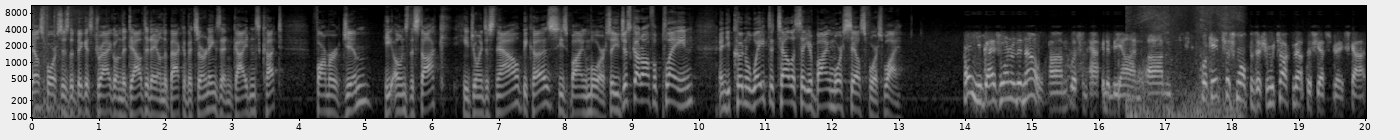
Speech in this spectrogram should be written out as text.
Salesforce is the biggest drag on the Dow today on the back of its earnings and guidance cut. Farmer Jim, he owns the stock. He joins us now because he's buying more. So you just got off a plane and you couldn't wait to tell us that you're buying more Salesforce. Why? Hey, you guys wanted to know. Um, listen, happy to be on. Um, look, it's a small position. We talked about this yesterday, Scott.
